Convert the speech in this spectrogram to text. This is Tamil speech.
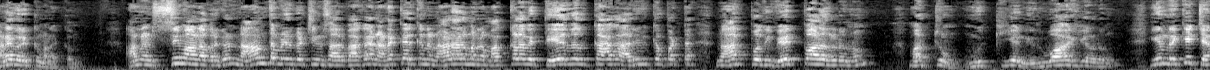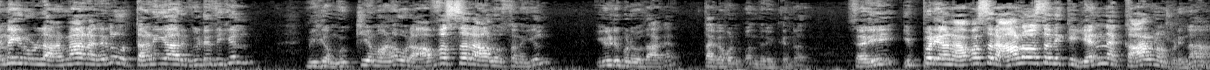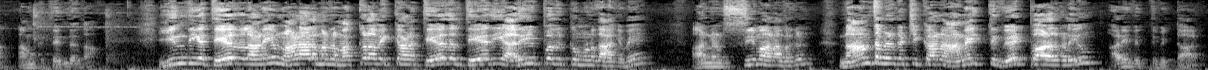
அனைவருக்கும் வணக்கம். அண்ணன் சீமான் அவர்கள் நாம் தமிழர் கட்சியின் சார்பாக நடக்க இருக்கின்ற நாடாளுமன்ற மக்களவை தேர்தலுக்காக அறிவிக்கப்பட்ட நாற்பது வேட்பாளர்களுடனும் மற்றும் முக்கிய நிர்வாகிகளுடனும் இன்றைக்கு சென்னையில் உள்ள அண்ணா நகரில் ஒரு தனியார் விடுதியில் மிக முக்கியமான ஒரு அவசர ஆலோசனையில் ஈடுபடுவதாக தகவல் வந்திருக்கின்றது. சரி இப்படியான அவசர ஆலோசனைக்கு என்ன காரணம் அப்படின்னா நமக்கு தெரிந்ததுதான். இந்திய தேர்தல் ஆணையம் நாடாளுமன்ற மக்களவைக்கான தேர்தல் தேதியை அறிவிப்பதற்கு முன்னதாகவே அண்ணன் சீமான் அவர்கள் நாம் தமிழ் கட்சிக்கான அனைத்து வேட்பாளர்களையும் அறிவித்து விட்டார்.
